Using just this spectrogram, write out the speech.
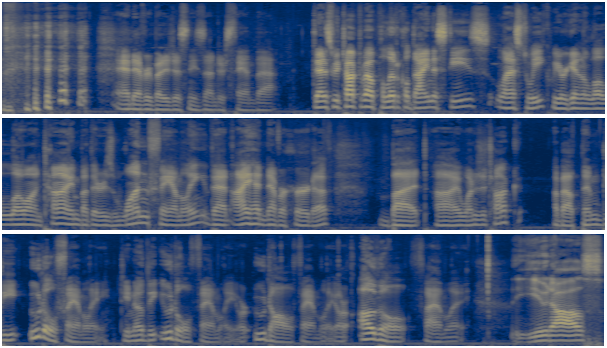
and everybody just needs to understand that. Dennis, we talked about political dynasties last week. We were getting a little low on time, but there is one family that I had never heard of, but I wanted to talk about them the Udall family. Do you know the Udall family or Udall family or Udall family? The Udalls?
